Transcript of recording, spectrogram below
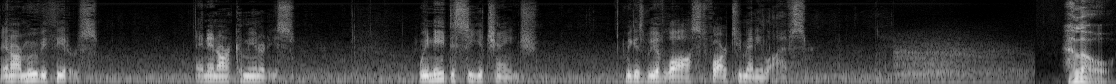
in our movie theaters, and in our communities. We need to see a change because we have lost far too many lives. Hello.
